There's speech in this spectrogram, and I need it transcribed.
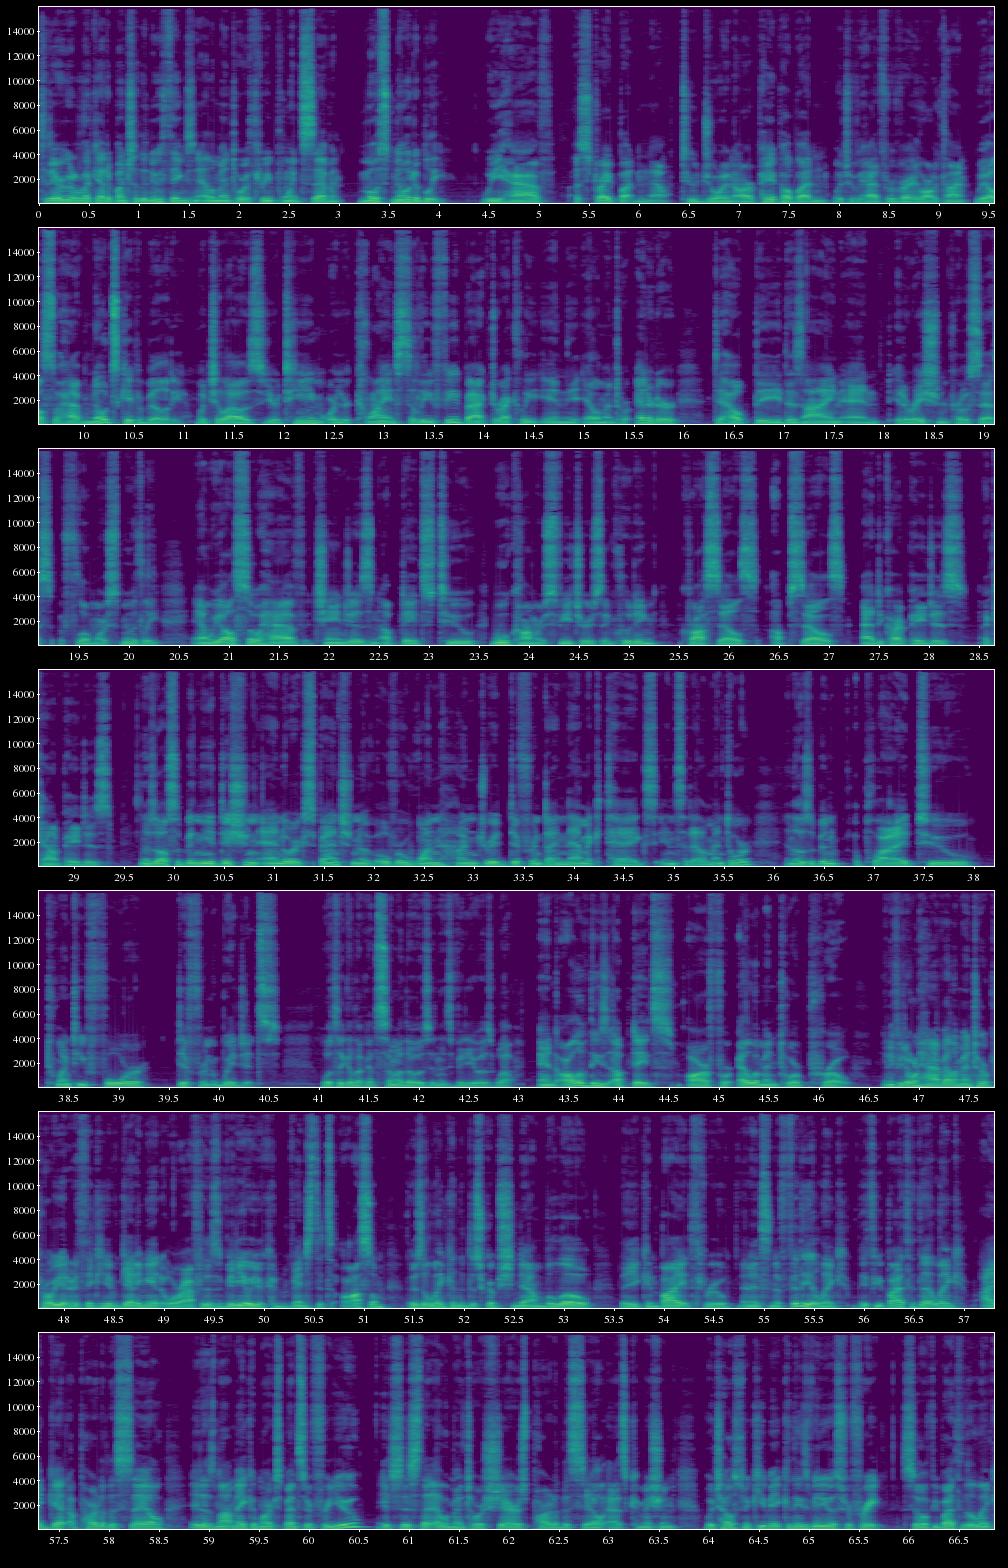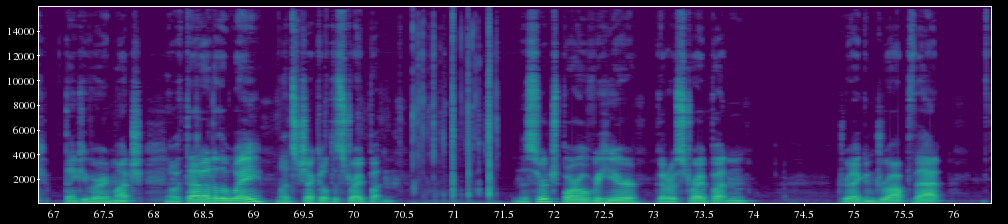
Today we're going to look at a bunch of the new things in Elementor 3.7. Most notably, we have a Stripe button now to join our PayPal button, which we've had for a very long time. We also have notes capability, which allows your team or your clients to leave feedback directly in the Elementor editor to help the design and iteration process flow more smoothly. And we also have changes and updates to WooCommerce features, including cross sells, upsells, add to cart pages, account pages, there's also been the addition and or expansion of over 100 different dynamic tags inside Elementor, and those have been applied to 24 different widgets. We'll take a look at some of those in this video as well. And all of these updates are for Elementor Pro. And if you don't have Elementor Pro yet or thinking of getting it, or after this video you're convinced it's awesome, there's a link in the description down below that you can buy it through. And it's an affiliate link. If you buy through that link, I get a part of the sale. It does not make it more expensive for you. It's just that Elementor shares part of the sale as commission, which helps me keep making these videos for free. So if you buy through the link, thank you very much. Now with that out of the way, let's check out the Stripe button. In the search bar over here, got our Stripe button. Drag and drop that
